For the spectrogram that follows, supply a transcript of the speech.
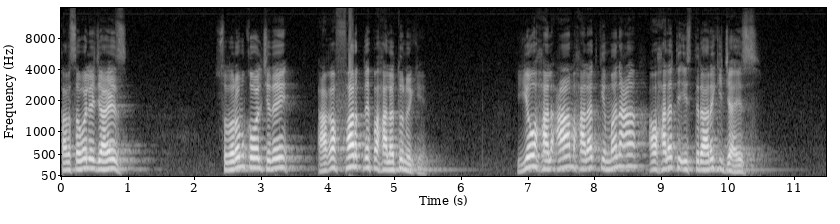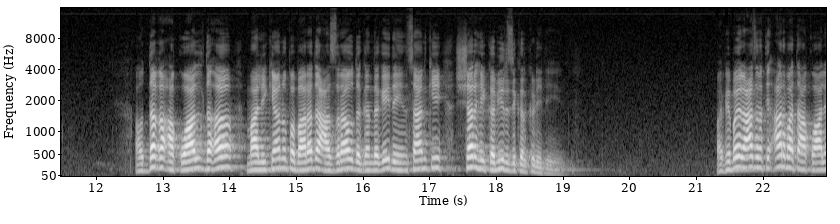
خرڅول جایز څلورم قول چې دی هغه فرق دی په حالتونو کې یو حال عام حالت کې منع او حالت استراره کې جائز او دغه اقوال د مالکیانو په باره د عذرا او د ګندګۍ د انسان کې شرح کبیر ذکر کړی دی او په بیل عذرت اربعه اقوال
